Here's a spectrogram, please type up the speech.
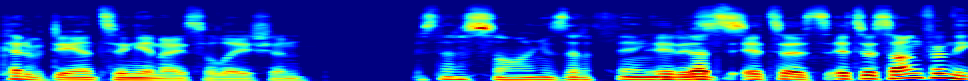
kind of dancing in isolation. Is that a song? Is that a thing? It is it's a it's a song from the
